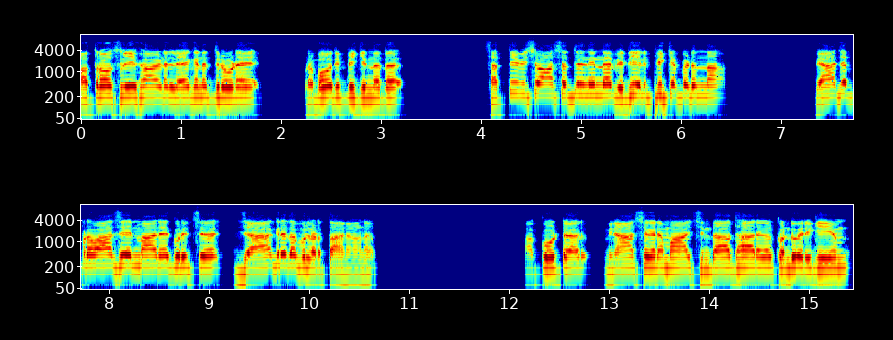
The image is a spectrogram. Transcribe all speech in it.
പത്രോസ്ലീഹായുടെ ലേഖനത്തിലൂടെ പ്രബോധിപ്പിക്കുന്നത് സത്യവിശ്വാസത്തിൽ നിന്ന് വ്യതിചലിപ്പിക്കപ്പെടുന്ന വ്യാജപ്രവാചകന്മാരെ കുറിച്ച് ജാഗ്രത പുലർത്താനാണ്. അക്കൂട്ടർ വിനാശകരമായ ചിന്താധാരകൾ കൊണ്ടുവരികയും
